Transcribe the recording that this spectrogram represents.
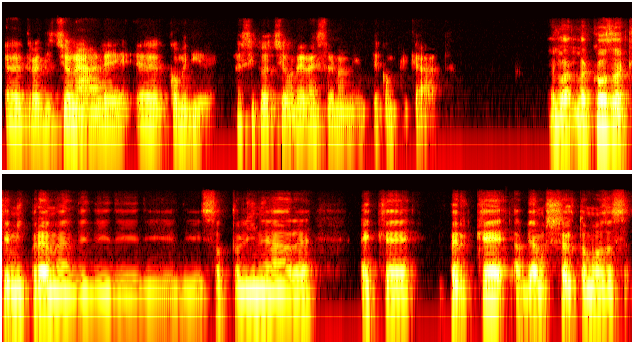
eh, tradizionale, eh, come dire, la situazione era estremamente complicata. La, la cosa che mi preme di, di, di, di, sottolineare è che perché abbiamo scelto Moses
